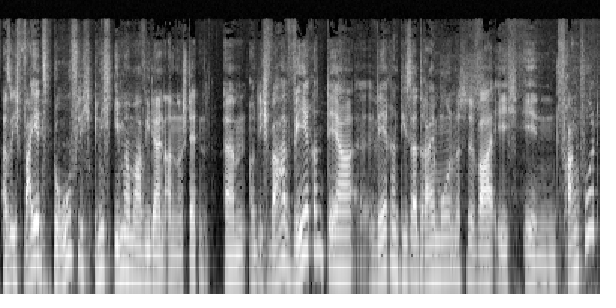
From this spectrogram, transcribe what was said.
Also ich war jetzt beruflich, bin ich immer mal wieder in anderen Städten. Ähm, und ich war während der, während dieser drei Monate war ich in Frankfurt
